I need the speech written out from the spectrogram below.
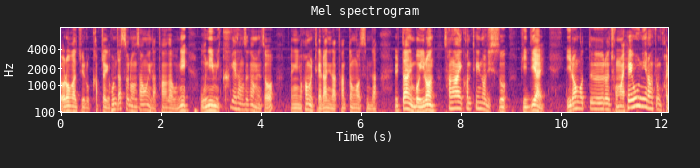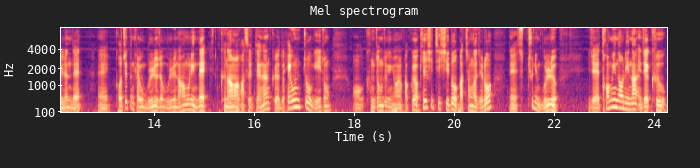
여러 가지로 갑자기 혼자스러운 상황이 나타나다 보니 운임이 크게 상승하면서 당연히 화물 대란이 나타났던 것 같습니다. 일단 뭐 이런 상하이 컨테이너 지수, BDI 이런 것들은 정말 해운이랑 좀 관련된 예, 어쨌든 결국 물류죠. 물류나 화물인데 그나마 봤을 때는 그래도 해운 쪽이 좀 어, 긍정적인 영향을 받고요. KCTC도 마찬가지로 네, 수출입 물류 이제 터미널이나 이제 그막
